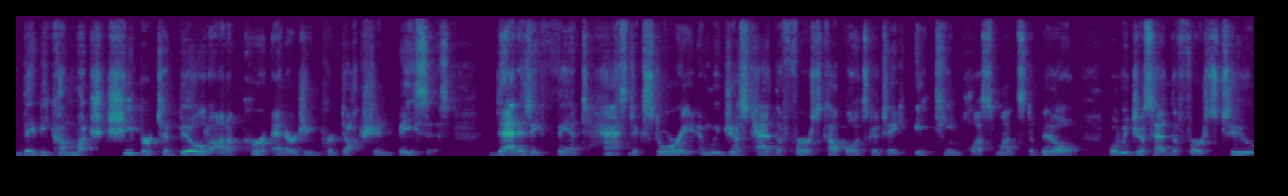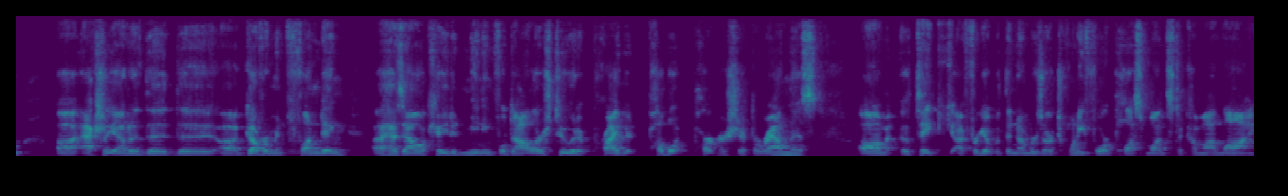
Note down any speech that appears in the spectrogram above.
they become much cheaper to build on a per energy production basis. That is a fantastic story. And we just had the first couple. It's going to take 18 plus months to build, but we just had the first two uh, actually out of the, the uh, government funding uh, has allocated meaningful dollars to it, at private public partnership around this. Um, it'll take, I forget what the numbers are, 24 plus months to come online.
